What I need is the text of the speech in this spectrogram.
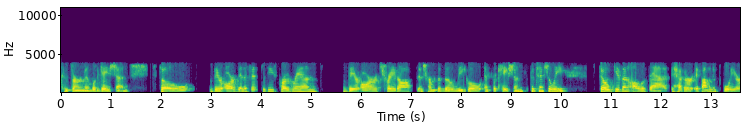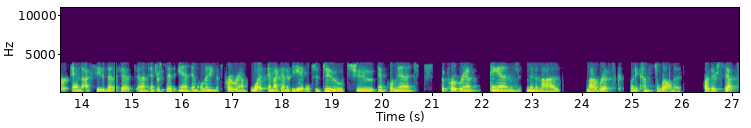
concern and litigation. So there are benefits to these programs. There are trade offs in terms of the legal implications potentially. So, given all of that, Heather, if I'm an employer and I see the benefits and I'm interested in implementing this program, what am I going to be able to do to implement the program and minimize my risk when it comes to wellness? Are there steps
